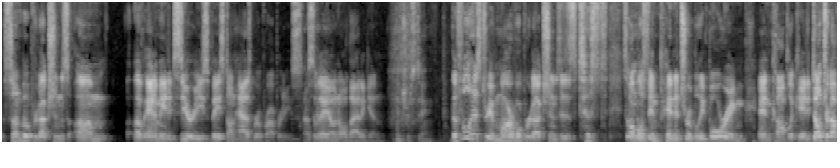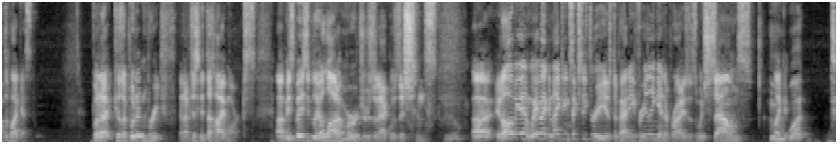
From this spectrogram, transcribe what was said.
Sunbow productions um, of animated series based on Hasbro properties. So they own all that again. Interesting. The full history of Marvel Productions is just it's almost impenetrably boring and complicated. Don't turn off the podcast. But because I, put it in brief and I've just hit the high marks. Um, it's basically a lot of mergers and acquisitions. Uh, it all began way back in 1963 as DePatie Freleng Enterprises, which sounds Who? like what?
